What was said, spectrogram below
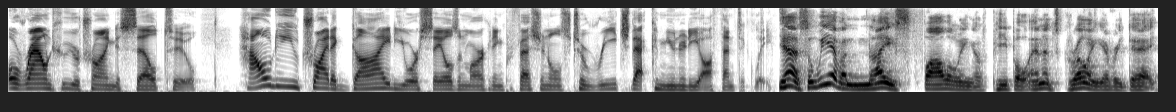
around who you're trying to sell to. How do you try to guide your sales and marketing professionals to reach that community authentically? Yeah, so we have a nice following of people, and it's growing every day.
